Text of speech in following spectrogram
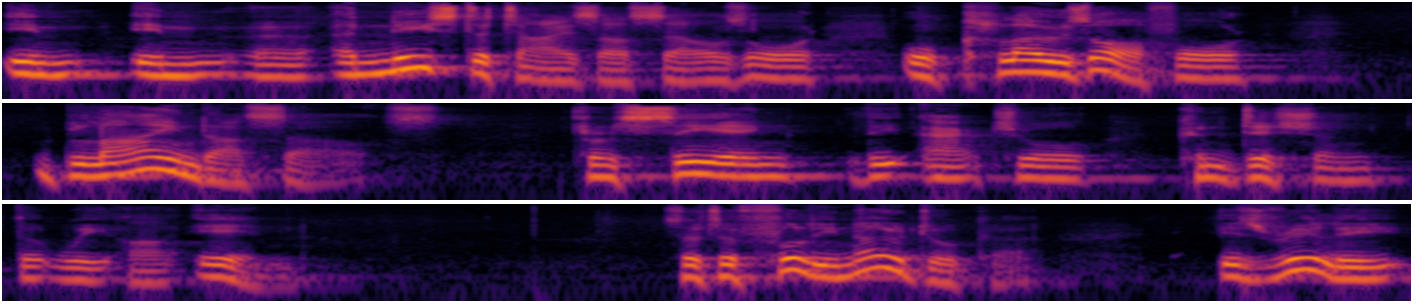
Im, Im, uh, anesthetize ourselves or, or close off or blind ourselves from seeing the actual condition that we are in. So to fully know dukkha is really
